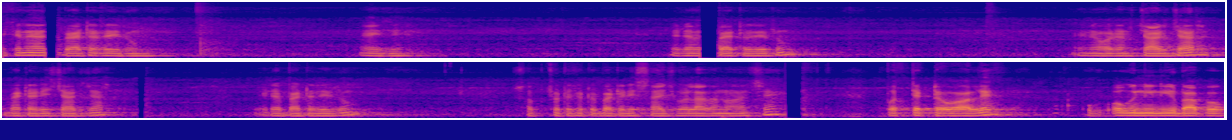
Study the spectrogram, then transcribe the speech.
এখানে ব্যাটারি রুম এই যে, এটা ব্যাটারি রুম ওটা চার্জার ব্যাটারি চার্জার এটা ব্যাটারি রুম সব ছোটো ছোটো ব্যাটারি সাইজগুলো লাগানো আছে। প্রত্যেকটা ওয়ালে অগ্নি নির্বাপক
